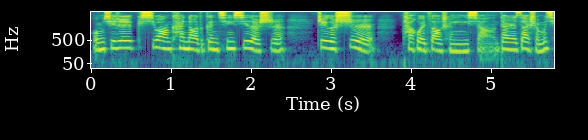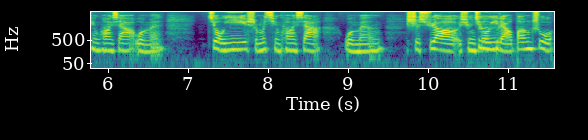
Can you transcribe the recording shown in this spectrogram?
我们其实希望看到的更清晰的是，这个事它会造成影响，但是在什么情况下我们就医，什么情况下我们是需要寻求医疗帮助，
